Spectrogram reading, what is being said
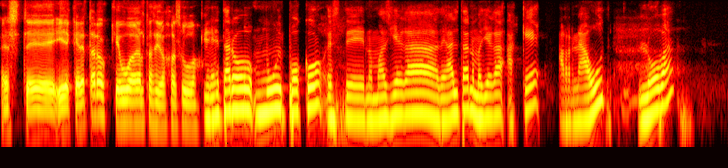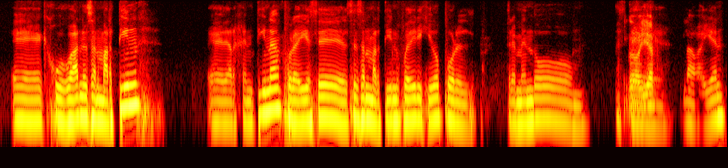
Este, ¿y de Querétaro qué hubo altas y bajas hubo? Querétaro muy poco, este, nomás llega de alta, nomás llega a qué? Arnaud, Loba, eh, jugó en el San Martín eh, de Argentina, por ahí ese, ese, San Martín fue dirigido por el tremendo este, Lavallén.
